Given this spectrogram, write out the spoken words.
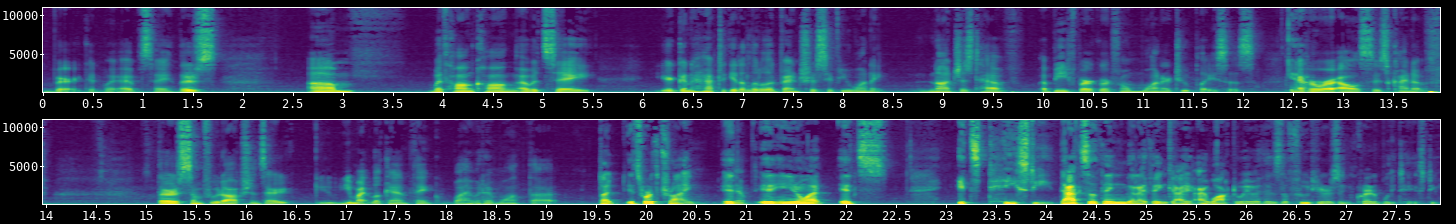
very good way i would say there's um with hong kong i would say you're gonna have to get a little adventurous if you want to not just have a beef burger from one or two places Yeah. everywhere else is kind of there's some food options there you, you might look at and think why would i want that But it's worth trying. It, Yep. it- you know what? It's it's tasty. That's the thing that I think I, I walked away with is the food here is incredibly tasty.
